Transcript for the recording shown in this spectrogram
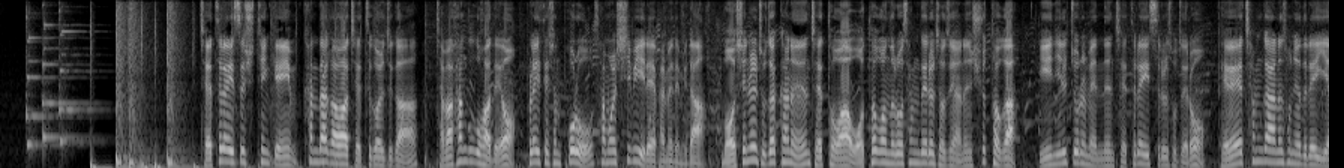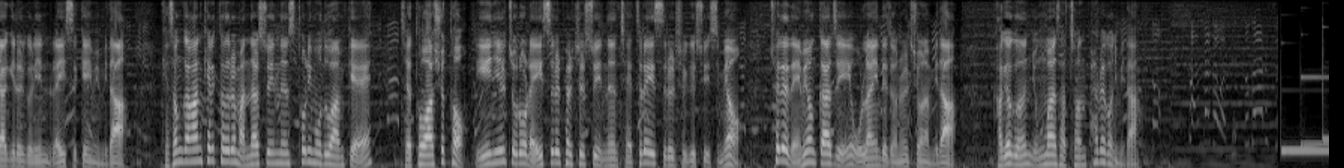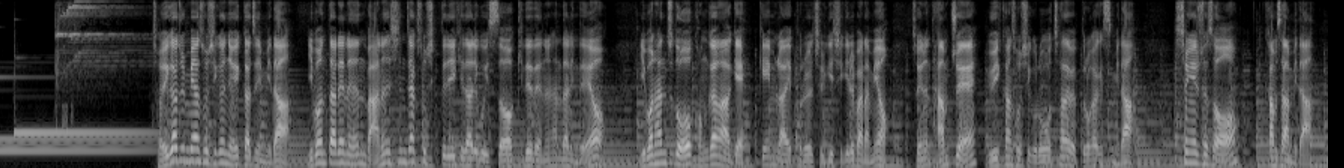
제트레이스 슈팅 게임 칸다가와 제트걸즈가 자막 한국어화되어 플레이스테이션 4로 3월 12일에 발매됩니다. 머신을 조작하는 제터와 워터건으로 상대를 저지하는 슈터가 2인 1조를 맺는 제트레이스를 소재로 대회에 참가하는 소녀들의 이야기를 그린 레이스 게임입니다. 개성 강한 캐릭터들을 만날 수 있는 스토리 모드와 함께 제터와 슈터 2인 1조로 레이스를 펼칠 수 있는 제트레이스를 즐길 수 있으며 최대 4명까지 온라인 대전을 지원합니다. 가격은 64,800원입니다. 저희가 준비한 소식은 여기까지입니다. 이번 달에는 많은 신작 소식들이 기다리고 있어 기대되는 한 달인데요. 이번 한 주도 건강하게 게임 라이프를 즐기시길 바라며 저희는 다음 주에 유익한 소식으로 찾아뵙도록 하겠습니다. 시청해주셔서 감사합니다.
